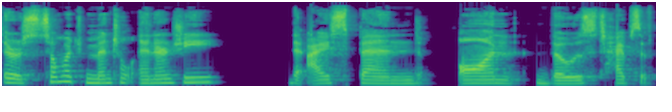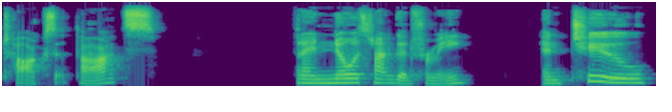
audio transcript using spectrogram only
there's so much mental energy that I spend on those types of toxic thoughts that I know it's not good for me. And two,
